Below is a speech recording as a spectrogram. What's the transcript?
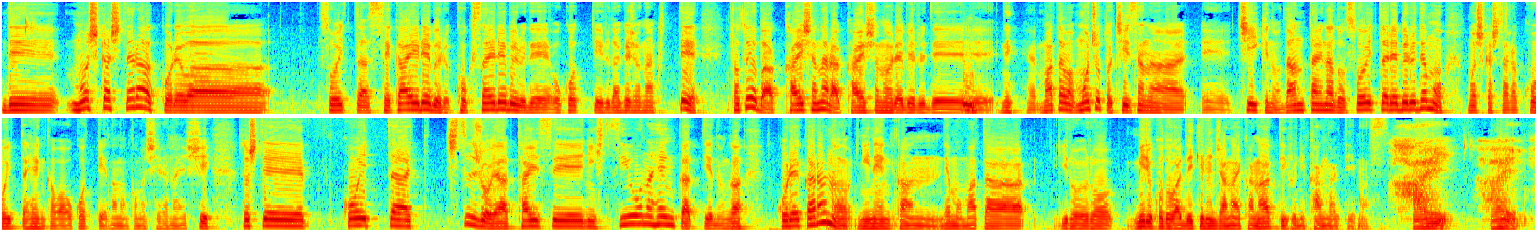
で、もしかしたらこれは、そういった世界レベル、国際レベルで起こっているだけじゃなくて、例えば会社なら会社のレベルで、ね、またはもうちょっと小さな、えー地域の団体など、そういったレベルでも、もしかしたらこういった変化は起こっていたのかもしれないし、そして、こういった秩序や体制に必要な変化っていうのが、これからの2年間でもまた、いろいろ見ることができるんじゃないかなっていうふうに考えています。はい、はい。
